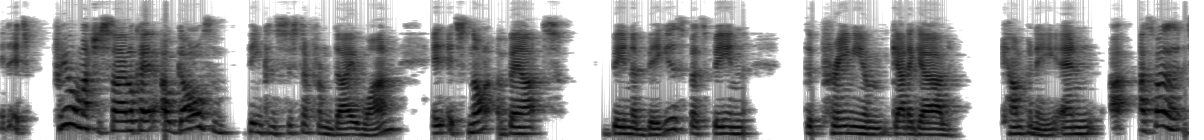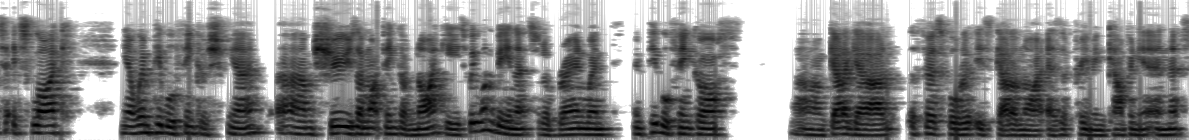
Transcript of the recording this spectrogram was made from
it, it's pretty much the same. Look, our goals have been consistent from day one it, it's not about being the biggest, but it's being the premium gutter guard company. And I, I suppose it's, it's, like, you know, when people think of, you know, um, shoes, they might think of Nikes. We want to be in that sort of brand when, when people think of um, gutter guard, the first thought is Gutter Knight as a premium company. And that's,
